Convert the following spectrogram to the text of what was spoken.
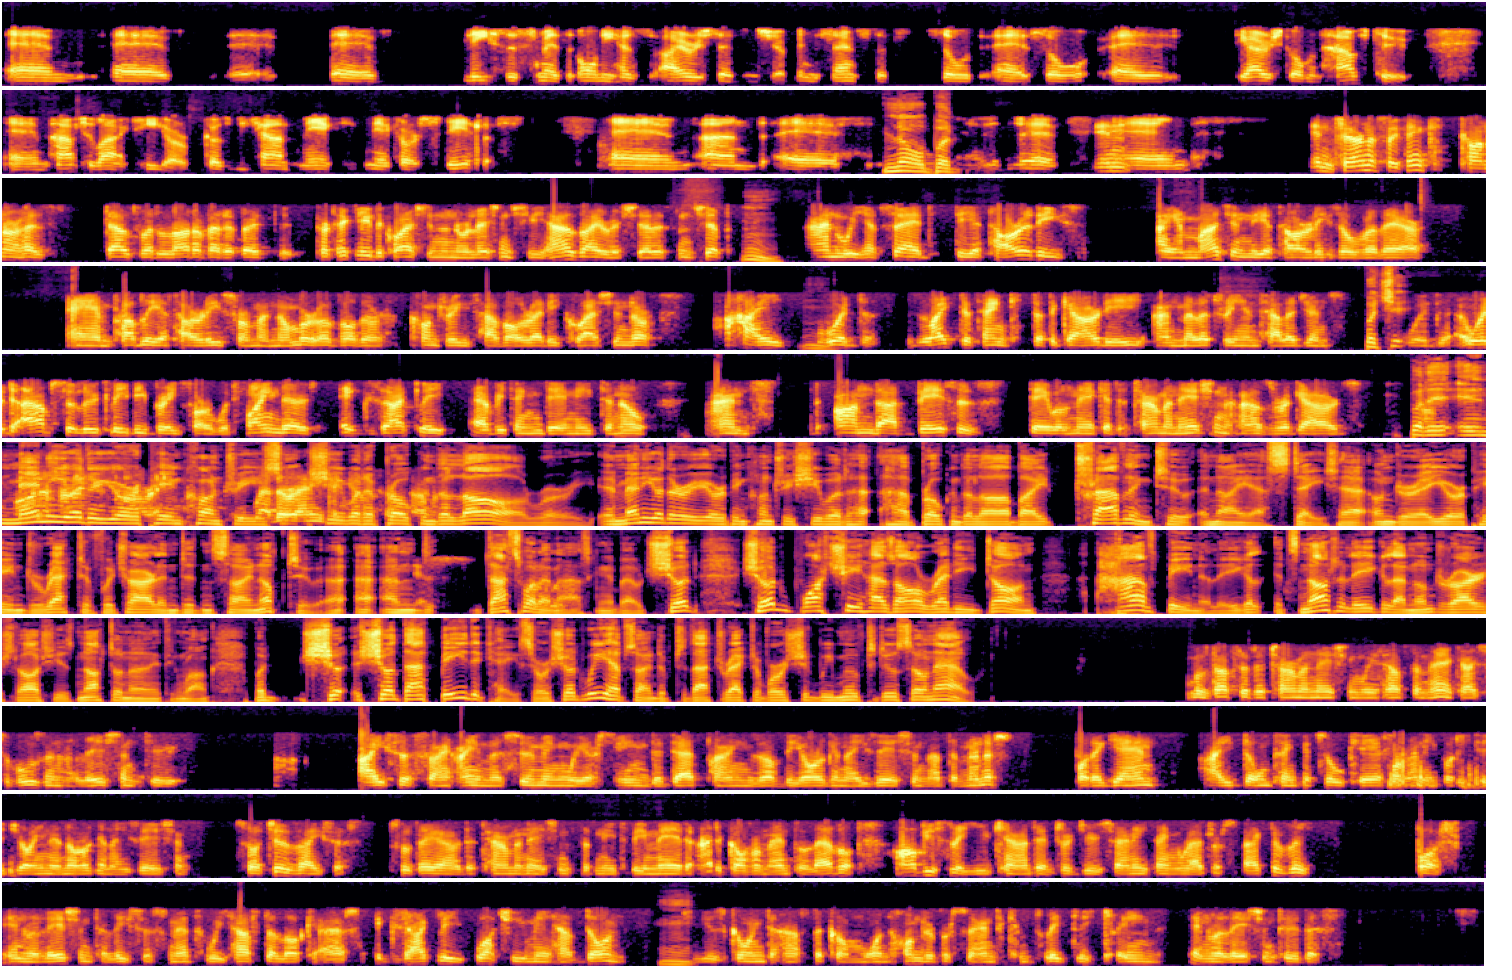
um uh, uh uh, Lisa Smith only has Irish citizenship in the sense that so uh, so uh, the Irish government have to um, have to act here because we can't make make her stateless. Um, and uh, no, but uh, in, um, in fairness, I think Conor has dealt with a lot of it about particularly the question in relation she has Irish citizenship, mm. and we have said the authorities. I imagine the authorities over there and probably authorities from a number of other countries have already questioned her. I mm. would like to think that the Gardaí and military intelligence you, would would absolutely debrief her, would find out exactly everything they need to know, and on that basis, they will make a determination as regards but in, in many other European countries, she would have broken the law, Rory. In many other European countries, she would ha- have broken the law by travelling to an IS state uh, under a European directive, which Ireland didn't sign up to. Uh, uh and yes. that's what I'm asking about. Should should what she has already done have been illegal? It's not illegal, and under Irish law, she has not done anything wrong. But should should that be the case, or should we have signed up to that directive, or should we move to do so now? Well, that's a determination we'd have to make. I suppose in relation to ISIS, I, am assuming we are seeing the death pangs of the organisation at the minute. But again, I don't think it's okay for anybody to join an organisation such as ISIS. So they are determinations that need to be made at a governmental level. Obviously, you can't introduce anything retrospectively, But in relation to Lisa Smith, we have to look at exactly what she may have done. Mm. She is going to have to come 100% completely clean in relation to this.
